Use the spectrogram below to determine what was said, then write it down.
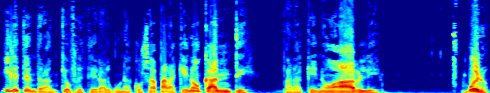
y le tendrán que ofrecer alguna cosa para que no cante, para que no hable. Bueno,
